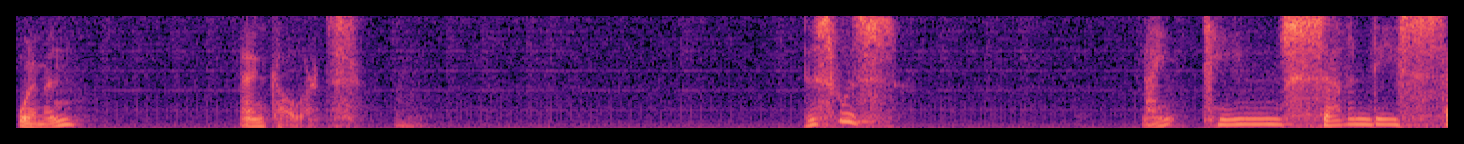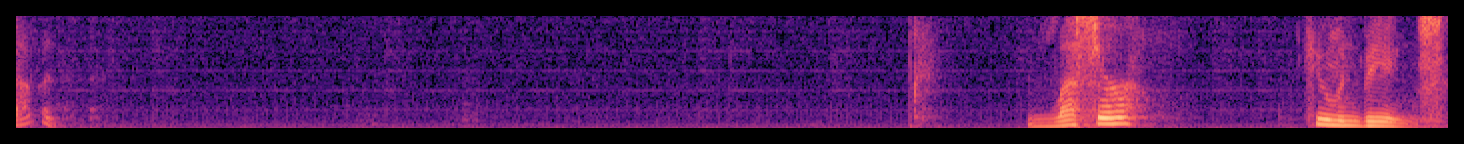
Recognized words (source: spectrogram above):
women, and coloreds. This was, 1977. Lesser human beings.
